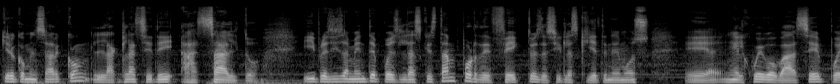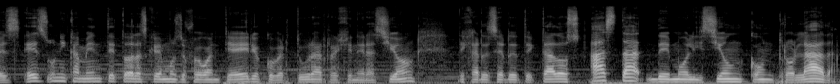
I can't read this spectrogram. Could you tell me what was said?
Quiero comenzar con la clase de asalto y precisamente pues las que están por defecto, es decir, las que ya tenemos eh, en el juego base, pues es únicamente todas las que vemos de fuego antiaéreo, cobertura, regeneración, dejar de ser detectados hasta demolición controlada.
